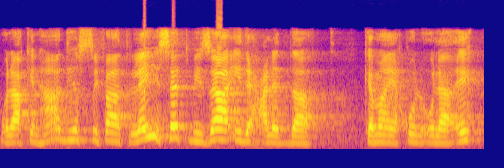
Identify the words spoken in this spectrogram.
ولكن هذه الصفات ليست بزائدة على الذات كما يقول أولئك.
